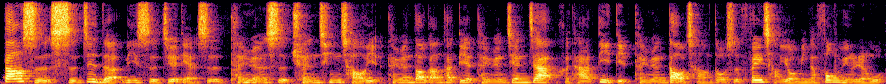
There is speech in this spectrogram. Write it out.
当时实际的历史节点是藤原氏权倾朝野，藤原道纲他爹藤原兼家和他弟弟藤原道长都是非常有名的风云人物。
